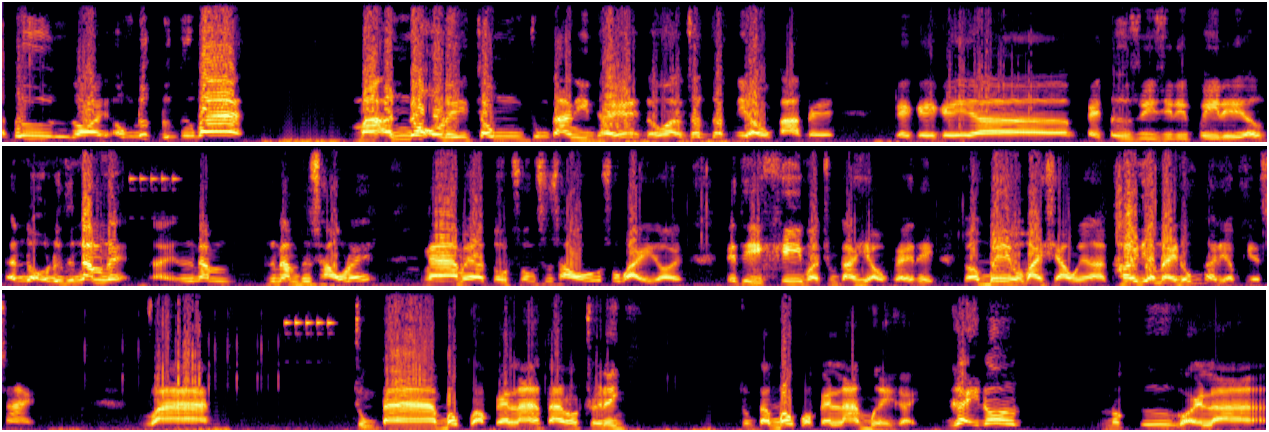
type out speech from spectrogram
uh, tư rồi ông Đức đứng thứ ba. Mà Ấn Độ thì trong chúng ta nhìn thấy đúng không rất rất nhiều các cái cái cái cái uh, cái tư duy GDP thì Ấn Độ đứng thứ năm đấy. đấy thứ năm thứ năm thứ sáu đấy. Nga bây giờ tụt xuống số 6, số 7 rồi. Thế thì khi mà chúng ta hiểu thế thì nó bê vào bay sau nghĩa là thời điểm này đúng thời điểm kia sai. Và chúng ta bốc vào cái lá tarot trading. Chúng ta bốc vào cái lá 10 gậy gậy nó nó cứ gọi là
